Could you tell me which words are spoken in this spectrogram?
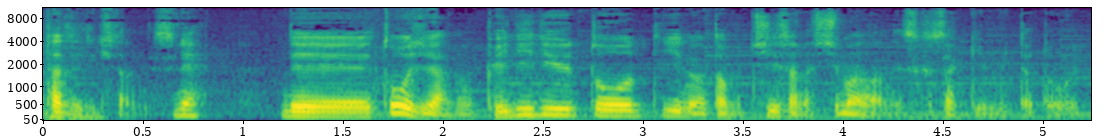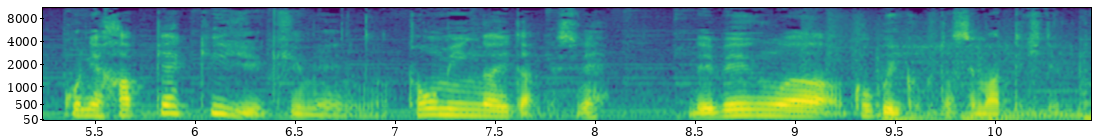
立ててきたんですね。で当時あのペリリュー島っていうのは多分小さな島なんですけどさっきも言った通りここに899名の島民がいたんですね。で米軍は刻一刻と迫ってきてると。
